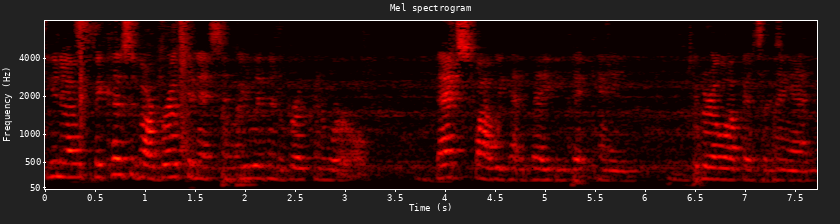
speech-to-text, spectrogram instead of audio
you know, because of our brokenness and we live in a broken world, that's why we had a baby that came to mm-hmm. grow up as a man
